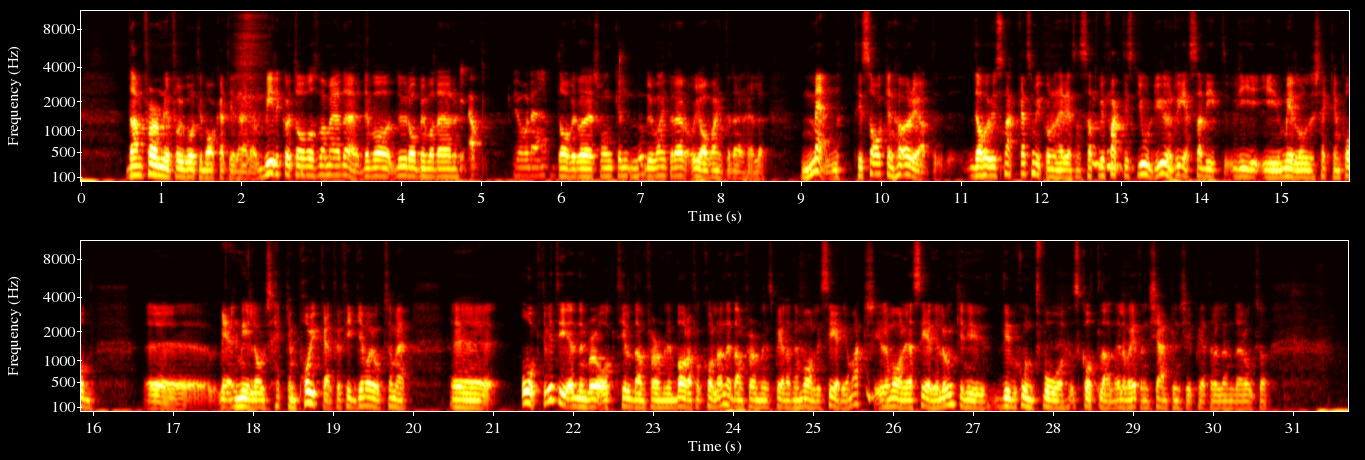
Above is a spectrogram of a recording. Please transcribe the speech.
Dunfermline får vi gå tillbaka till här då. Vilka utav oss var med där? Det var, du Robin var där, Japp. Jag var där. David var där, Svånken, du var inte där och jag var inte där heller. Men till saken hör ju att det har ju snackats så mycket om den här resan så att vi faktiskt gjorde ju en resa dit vi i Medelålders Häcken-podd eh, med Medelålders Häcken-pojkar, för Figge var ju också med. Eh, åkte vi till Edinburgh och till Dunfermline bara för att kolla när Dunfermline spelade en vanlig seriematch i den vanliga serielunken i division 2 Skottland, eller vad heter den? Championship heter väl den där också.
